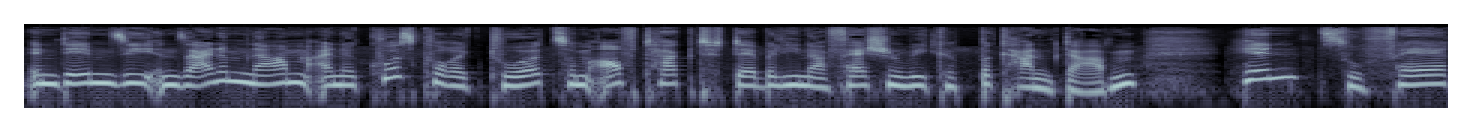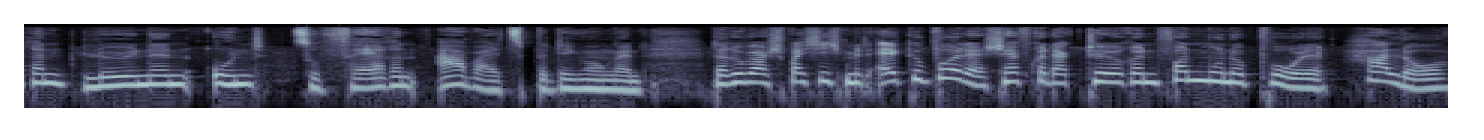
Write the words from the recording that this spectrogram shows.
indem sie in seinem Namen eine Kurskorrektur zum Auftakt der Berliner Fashion Week bekannt gaben hin zu fairen Löhnen und zu fairen Arbeitsbedingungen. Darüber spreche ich mit Elke Burr, der Chefredakteurin von Monopol. Hallo.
